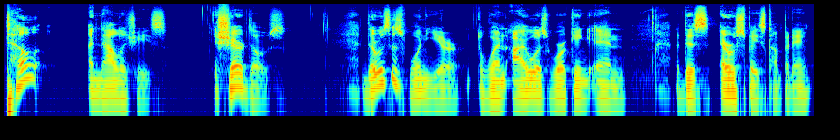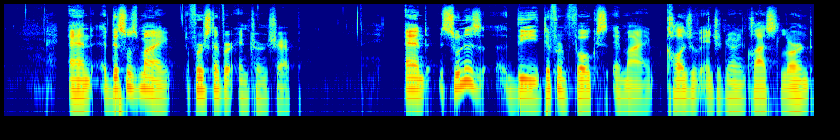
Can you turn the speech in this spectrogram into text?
Tell analogies. Share those. There was this one year when I was working in this aerospace company, and this was my first ever internship. And as soon as the different folks in my College of Engineering class learned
